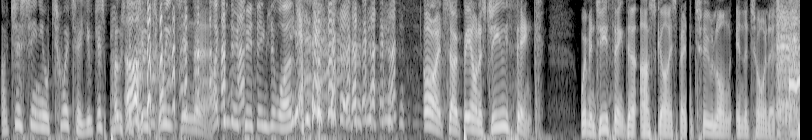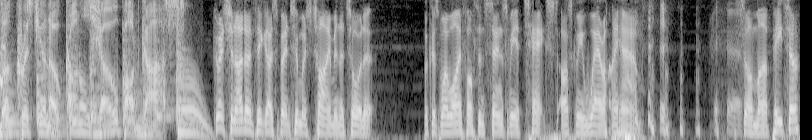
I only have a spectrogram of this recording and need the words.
"I've just seen your Twitter. You've just posted two oh. tweets in there." I can do two things at once. All right, so be honest. Do you think, women, do you think that us guys spend too long in the toilet? The Christian O'Connell Show podcast. Gretchen, I don't think I spend too much time in the toilet because my wife often sends me a text asking me where I am. So, uh, Peter,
